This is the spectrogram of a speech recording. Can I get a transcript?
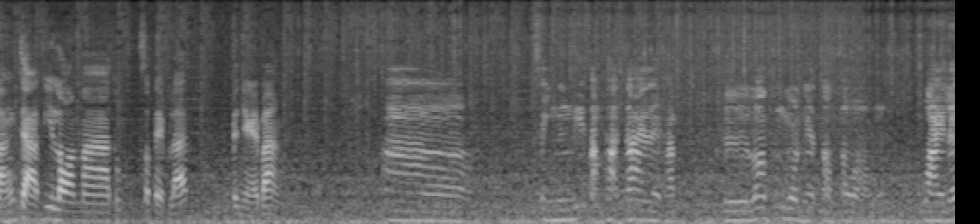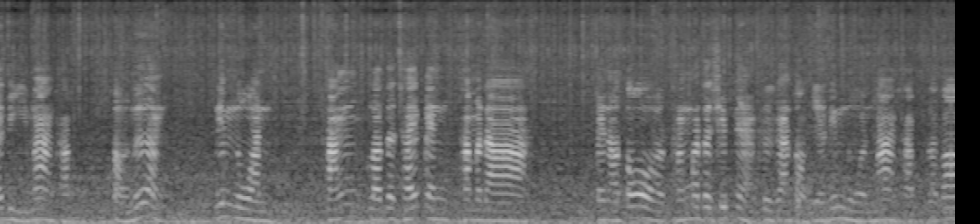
หลังจากที่รอนมาทุกสเต็ปแล้วเป็นยังไงบ้าง อ่าสิ่งหนึ่งที่สัมผัสได้เลยครับ คือรอบเครื่องยนต์เนี่ยตอบสนองไวและดีมากครับ ต่อเนื่องนิ่มนวลทั้งเราจะใช้เป็นธรรมดา เป็นออโต้ทั้งมัตเตอร์ชิพเนี่ยคือการต่อเกียร์นิ่มนวลมากครับ แล้วก็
